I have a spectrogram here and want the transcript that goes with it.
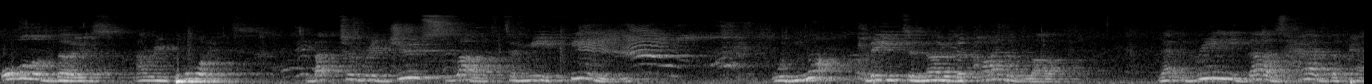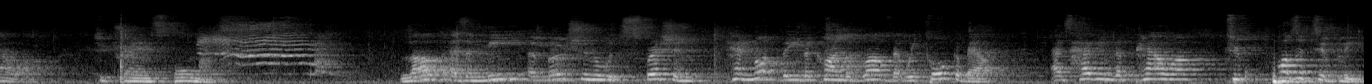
all of those are important. But to reduce love to mere feeling would not be to know the kind of love that really does have the power to transform us. Love as a mere emotional expression cannot be the kind of love that we talk about as having the power to positively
